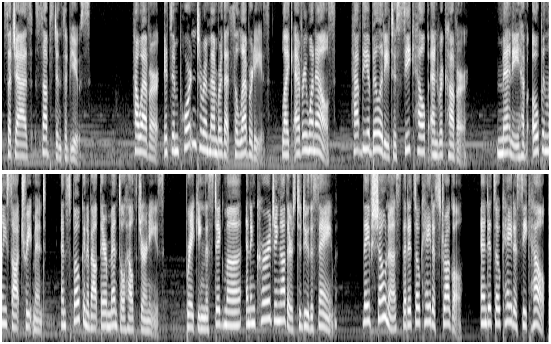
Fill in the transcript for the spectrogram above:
such as substance abuse. However, it's important to remember that celebrities, like everyone else, have the ability to seek help and recover. Many have openly sought treatment and spoken about their mental health journeys, breaking the stigma and encouraging others to do the same. They've shown us that it's okay to struggle, and it's okay to seek help.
